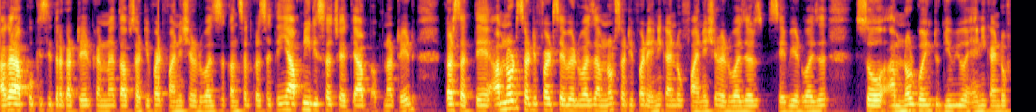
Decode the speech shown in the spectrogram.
अगर आपको किसी तरह का ट्रेड करना है तो आप सर्टिफाइड फाइनेंशियल एडवाइज़र से कंसल्ट कर सकते हैं या अपनी रिसर्च करके आप अपना ट्रेड कर सकते हैं। I am not certified SEBI advisor, I am not certified any kind of financial advisor, SEBI advisor, so I am not going to give you any kind of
